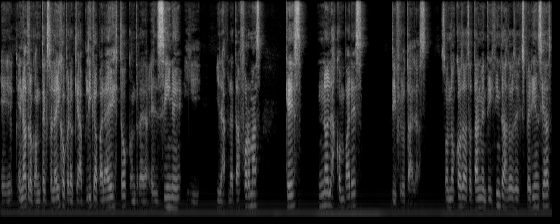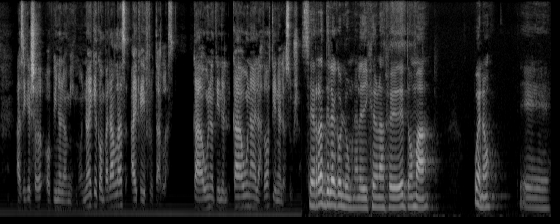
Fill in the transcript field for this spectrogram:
eh, en otro contexto la dijo, pero que aplica para esto, contra el cine y, y las plataformas, que es no las compares, disfrútalas. Son dos cosas totalmente distintas, dos experiencias, así que yo opino lo mismo. No hay que compararlas, hay que disfrutarlas. Cada, uno tiene, cada una de las dos tiene lo suyo. Cerrate la columna, le dijeron a Fede, tomá. Bueno, eh,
